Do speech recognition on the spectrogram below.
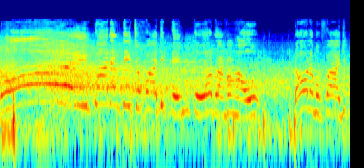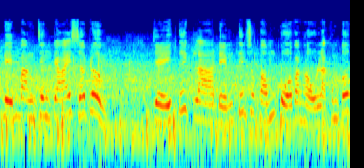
Rồi qua đăng tiên cho pha dứt điểm của Đoàn Văn Hậu. Đó là một pha dứt điểm bằng chân trái sở trường chỉ tiếc là điểm tiếp xúc bóng của Văn Hậu là không tốt.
